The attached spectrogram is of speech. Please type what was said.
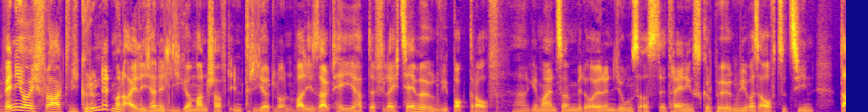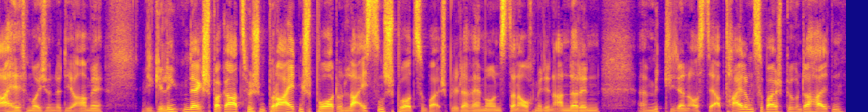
Wenn ihr euch fragt, wie gründet man eigentlich eine Ligamannschaft im Triathlon, weil ihr sagt, hey, ihr habt da vielleicht selber irgendwie Bock drauf, äh, gemeinsam mit euren Jungs aus der Trainingsgruppe irgendwie was aufzuziehen, da helfen wir euch unter die Arme. Wie gelingt denn der Spagat zwischen Breitensport und Leistungssport zum Beispiel? Da werden wir uns dann auch mit den anderen äh, Mitgliedern aus der Abteilung zum Beispiel unterhalten.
